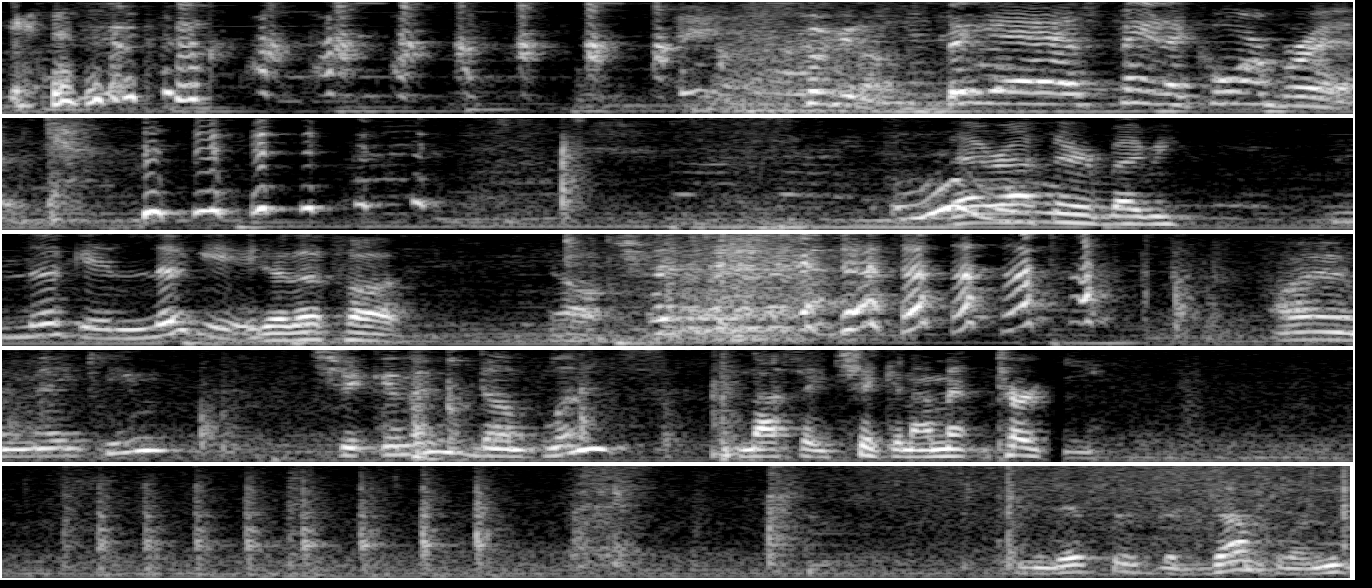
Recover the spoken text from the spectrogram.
Cooking a big ass pan of cornbread. That right there, baby. Look it, look it. Yeah, that's hot. Ouch. I am making chicken and dumplings. And I say chicken, I meant turkey. And this is the dumplings.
